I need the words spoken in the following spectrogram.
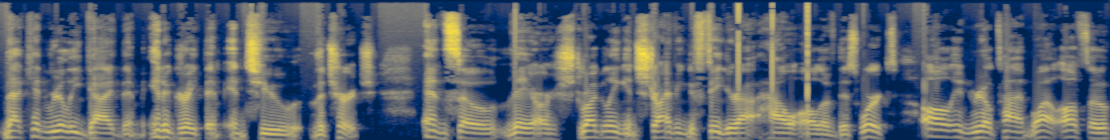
that can really guide them, integrate them into the church. And so they are struggling and striving to figure out how all of this works, all in real time, while also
